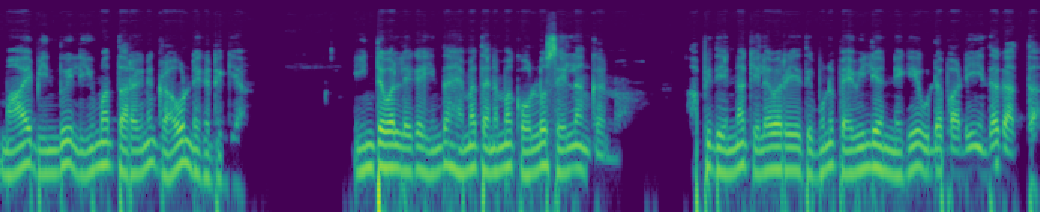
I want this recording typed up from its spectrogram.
මායි බින්දුවේ ලියුමත් අරගෙන ග්‍රවුන්ඩ් එකට ගියා. ඉන්ටර්වල් එක හින්දා හැම තැනම කොල්ලෝ සෙල්ලම් කරනවා. අපි දෙන්න කෙළවරේ තිබුණු පැවිලියන් එකේ උඩ පඩියේ ඉඳගත්තා.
